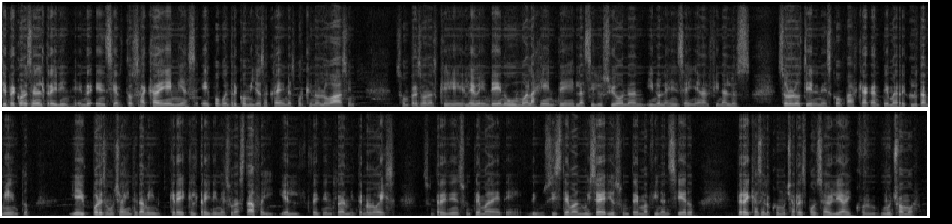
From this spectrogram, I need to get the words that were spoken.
siempre conocen el trading en, ciertas academias, eh, pongo entre comillas academias porque no lo hacen. Son personas que le venden humo a la gente, las ilusionan y no les enseñan. Al final los, solo los tienen es como para que hagan tema de reclutamiento. Y por eso mucha gente también cree que el trading es una estafa y, el trading realmente no lo es. Es un trading es un tema de, de un sistema muy serio, es un tema financiero, pero hay que hacerlo con mucha responsabilidad y con mucho amor.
